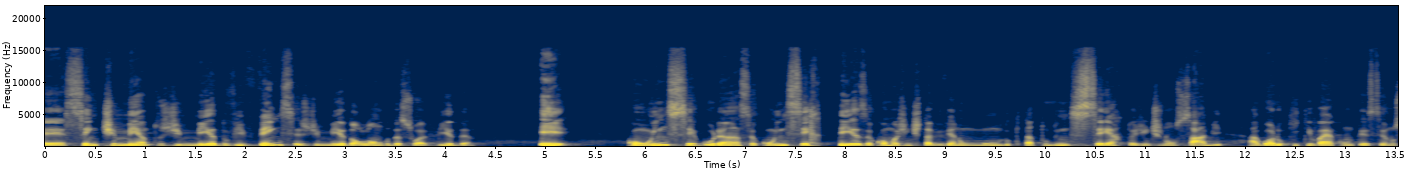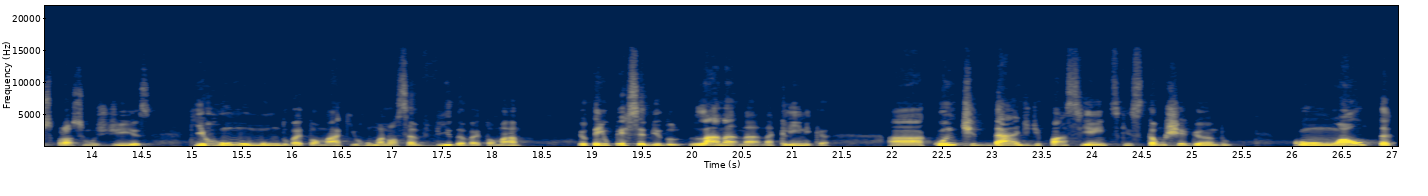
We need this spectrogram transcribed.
é, sentimentos de medo, vivências de medo ao longo da sua vida e com insegurança, com incerteza, como a gente está vivendo um mundo que está tudo incerto, a gente não sabe agora o que, que vai acontecer nos próximos dias, que rumo o mundo vai tomar, que rumo a nossa vida vai tomar. Eu tenho percebido lá na, na, na clínica a quantidade de pacientes que estão chegando com alta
